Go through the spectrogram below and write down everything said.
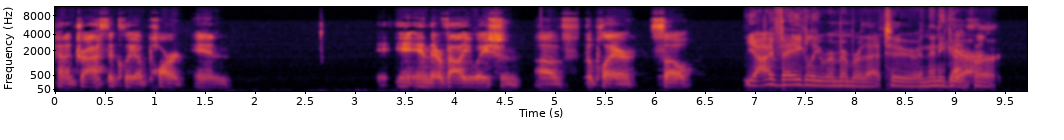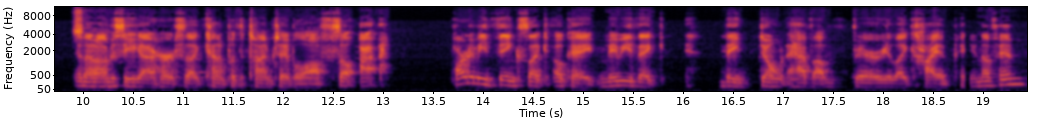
kind of drastically apart in in their valuation of the player. So yeah, I vaguely remember that too. And then he got Yeah. hurt. and then obviously he got hurt, so that kind of put the timetable off. So I, part of me thinks like, okay, maybe they they don't have a very like high opinion of him,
